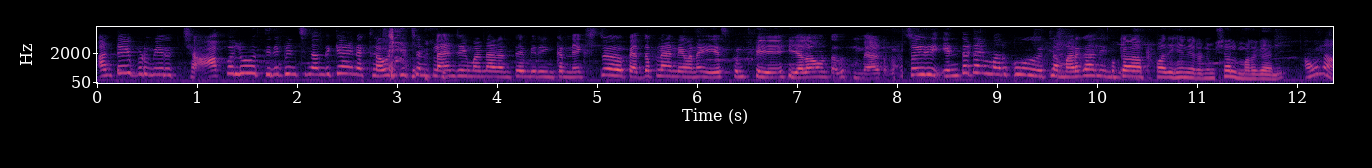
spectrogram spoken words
అంటే ఇప్పుడు మీరు చేపలు తినిపించినందుకే ఆయన క్లౌడ్ కిచెన్ ప్లాన్ చేయమన్నారంటే మీరు ఇంకా నెక్స్ట్ పెద్ద ప్లాన్ ఏమైనా వేసుకుంటే ఎలా ఉంటుందో మ్యాటర్. సో ఇది ఎంత టైం వరకు ఇట్లా మరగాలి? ఒక పదిహేను ఇరవై నిమిషాలు మరగాలి. అవునా?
